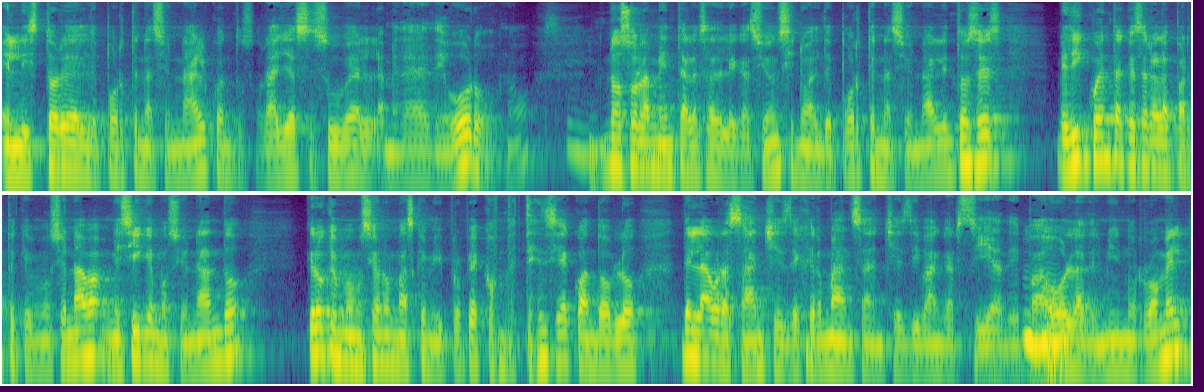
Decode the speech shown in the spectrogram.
en la historia del deporte nacional cuando Soraya se sube a la medalla de oro, ¿no? No solamente a esa delegación, sino al deporte nacional. Entonces me di cuenta que esa era la parte que me emocionaba, me sigue emocionando. Creo que me emociono más que mi propia competencia cuando hablo de Laura Sánchez, de Germán Sánchez, de Iván García, de Paola, del mismo Rommel,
